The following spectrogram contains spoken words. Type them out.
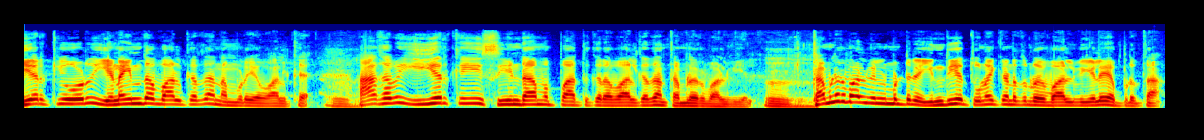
இயற்கையோடு இணைந்த வாழ்க்கை தான் நம்முடைய வாழ்க்கை. ஆகவே இயற்கையை சீண்டாமல் பார்த்துக்கிற வாழ்க்கை தான் தமிழர் வாழ்வியல். தமிழர் வாழ்வியல் மட்டும் இல்லை இந்திய துணைக்கண்டத்தினுடைய வாழ்வியலே அப்படித்தான்.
